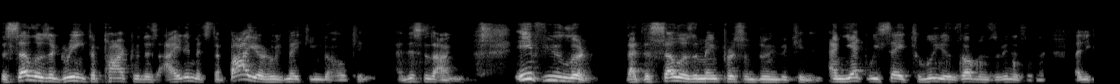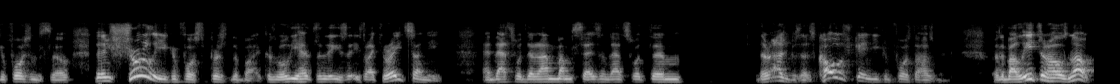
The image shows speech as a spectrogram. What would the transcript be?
The seller is agreeing to part with this item. It's the buyer who's making the whole king. And this is the argument. If you learn that the seller is the main person doing the kinyan, and yet we say Tuluya Zavinas that you can force him to sell, then surely you can force the person to buy because all he has to do is, is like right sunny, and that's what the Rambam says, and that's what um, the Rashba says. Kolshkein, you can force the husband, but the Baliter holds no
